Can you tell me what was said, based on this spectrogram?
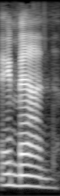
Amen.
